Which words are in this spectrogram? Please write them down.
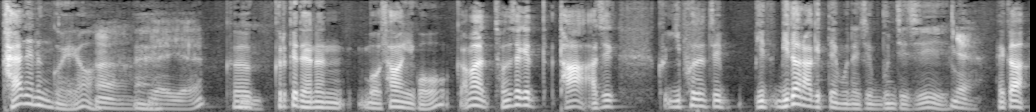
가야 되는 거예요. 아, 네. 예, 예. 그, 음. 그렇게 되는 뭐 상황이고, 아마 전 세계 다 아직 그 2%에 미, 달하기 때문에 지금 문제지. 예. 그러니까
